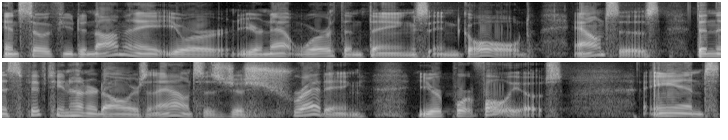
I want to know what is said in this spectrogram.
And so if you denominate your your net worth and things in gold ounces, then this fifteen hundred dollars an ounce is just shredding your portfolios. And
